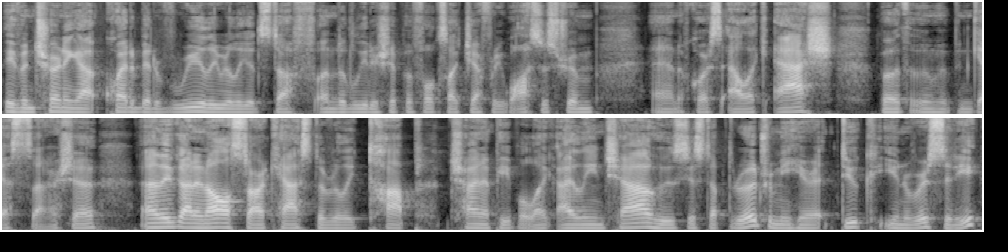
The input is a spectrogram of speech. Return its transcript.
they've been churning out quite a bit of really, really good stuff under the leadership of folks like Jeffrey Wasserstrom and, of course, Alec Ash, both of whom have been guests on our show. Uh, they've got an all star cast of really top China people like Eileen Chow, who's just up the road from me here at Duke University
